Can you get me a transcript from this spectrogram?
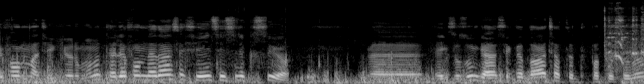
iPhone'la çekiyorum bunu. Telefon nedense şeyin sesini kısıyor. Ee, egzozun gerçekten daha çatırtı patırtılı.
